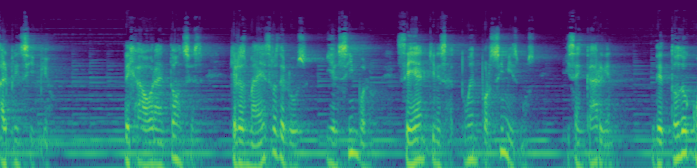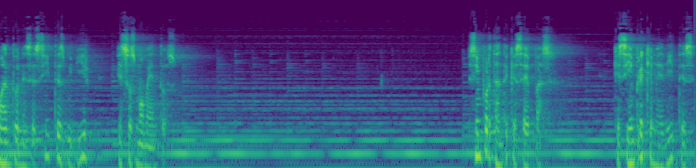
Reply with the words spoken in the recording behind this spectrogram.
al principio. Deja ahora entonces que los maestros de luz y el símbolo sean quienes actúen por sí mismos y se encarguen de todo cuanto necesites vivir esos momentos. Es importante que sepas que siempre que medites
